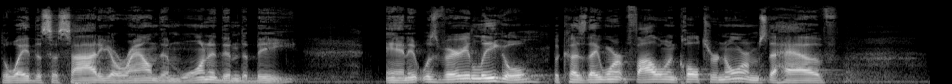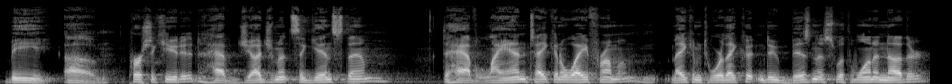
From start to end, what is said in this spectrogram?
the way the society around them wanted them to be. And it was very legal because they weren't following culture norms to have be uh, persecuted, have judgments against them, to have land taken away from them, make them to where they couldn't do business with one another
